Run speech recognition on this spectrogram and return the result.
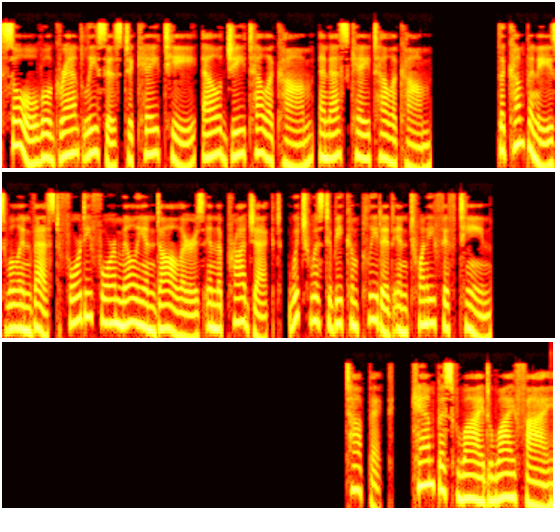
Seoul will grant leases to KT, LG Telecom, and SK Telecom. The companies will invest $44 million in the project, which was to be completed in 2015. Campus-wide Wi-Fi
